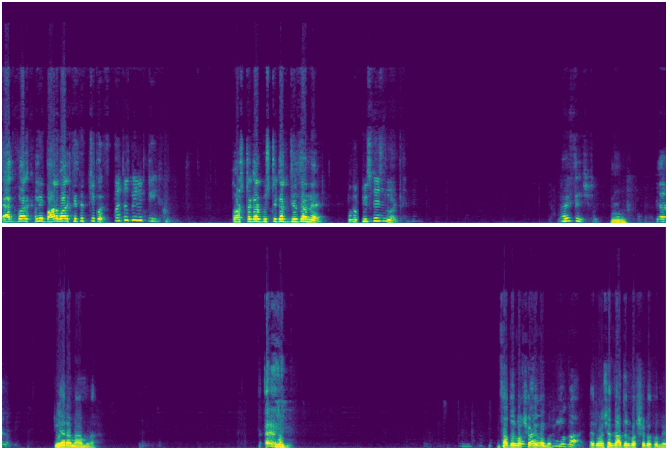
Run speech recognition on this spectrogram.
একবার খালি বারবার খেতে ইচ্ছে করে। দশ টাকার বিশ টাকার যে নেয় কোনো পিস পিস নয় পেয়ারা না আমরা। জাদুর বাক্সটা এই তোমার সাথে জাদুর বাক্সটা খুলে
